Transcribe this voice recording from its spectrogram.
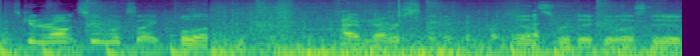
let's get her out and see what it looks like. Hold up. I've never seen anything like that. That's ridiculous, dude.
